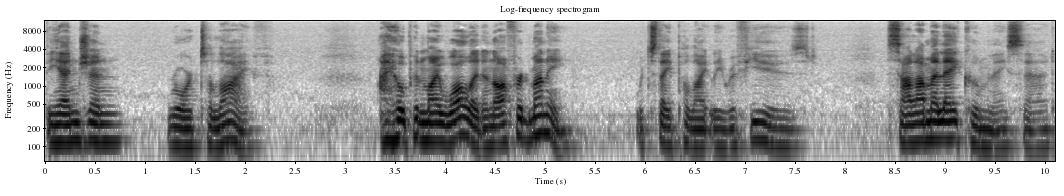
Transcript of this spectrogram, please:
the engine roared to life. I opened my wallet and offered money, which they politely refused. Salam alaikum, they said,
